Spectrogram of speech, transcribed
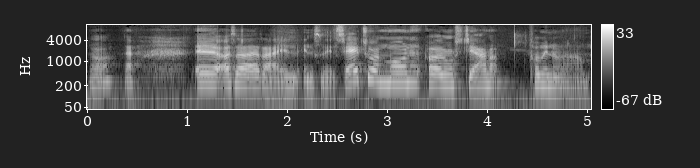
Nå, ja. Øh, og så er der en, en sådan en Saturn-måne og nogle stjerner på min underarm.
